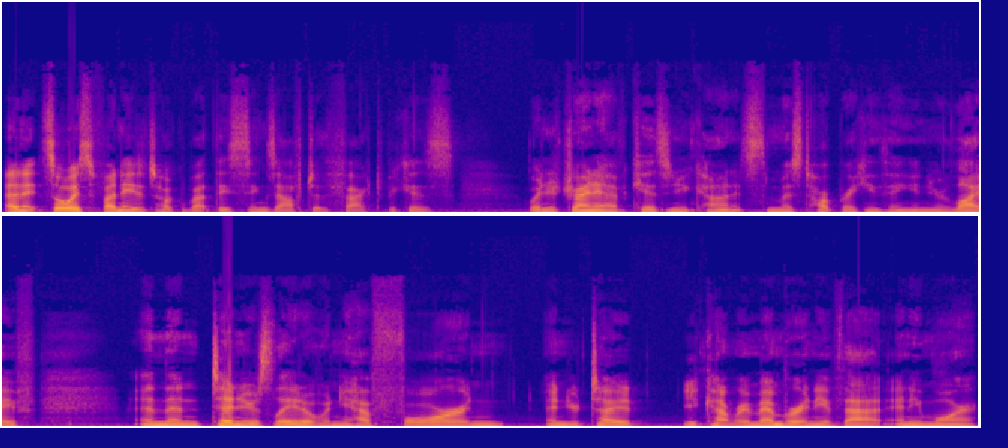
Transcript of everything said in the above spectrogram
and it's always funny to talk about these things after the fact because when you're trying to have kids and you can't, it's the most heartbreaking thing in your life. And then ten years later, when you have four and and you're tired, you can't remember any of that anymore.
